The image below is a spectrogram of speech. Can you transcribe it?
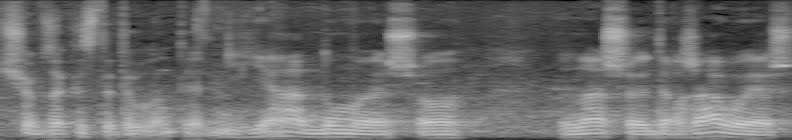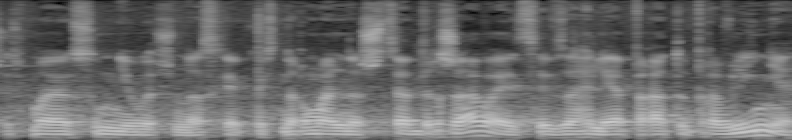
щоб захистити волонтерів? Я думаю, що нашою державою я щось маю сумніви, що у нас якось нормально, що ця держава і цей взагалі апарат управління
